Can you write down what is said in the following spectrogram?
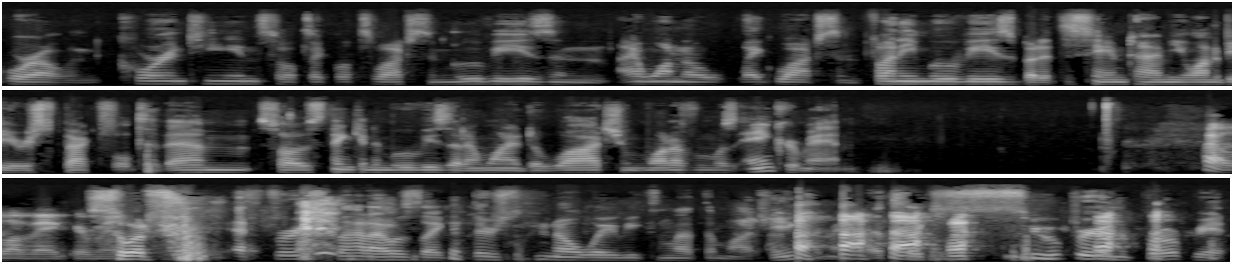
we're all in quarantine, so it's like let's watch some movies. And I want to like watch some funny movies, but at the same time, you want to be respectful to them. So I was thinking of movies that I wanted to watch, and one of them was Anchorman. I love Anchorman. So at, at first thought I was like, "There's no way we can let them watch Anchorman. That's like super inappropriate."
